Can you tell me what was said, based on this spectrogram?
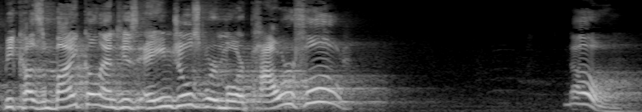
because Michael and his angels were more powerful? No.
